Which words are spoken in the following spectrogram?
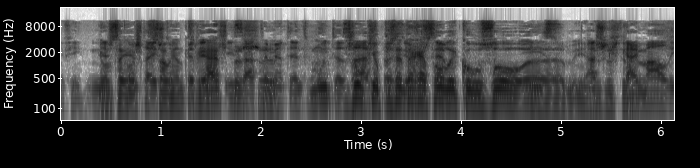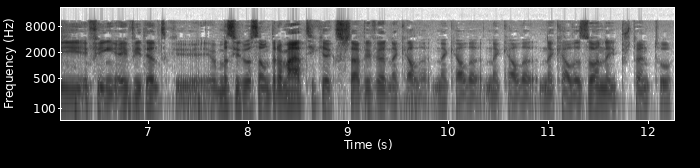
enfim, Eu usei a expressão um entre aspas. Exatamente, entre muitas aspas. que o Presidente da República usou. Isso, uh, acho que cai mal e, enfim, é evidente que é uma situação dramática que se está a viver naquela, naquela, naquela, naquela zona e, portanto,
